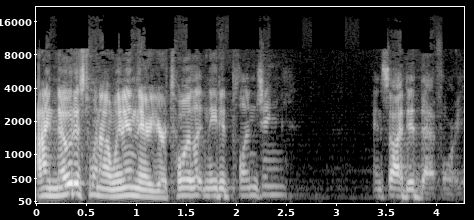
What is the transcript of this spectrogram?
I noticed when I went in there your toilet needed plunging, and so I did that for you.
